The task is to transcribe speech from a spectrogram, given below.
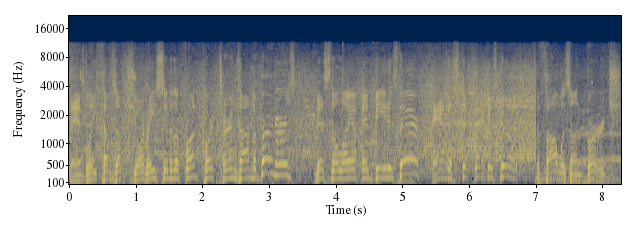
VanVleet comes up short. Race into the front court. Turns on the burners. Missed the layup. Embiid is there. And the step back is good. The foul was on Birch.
